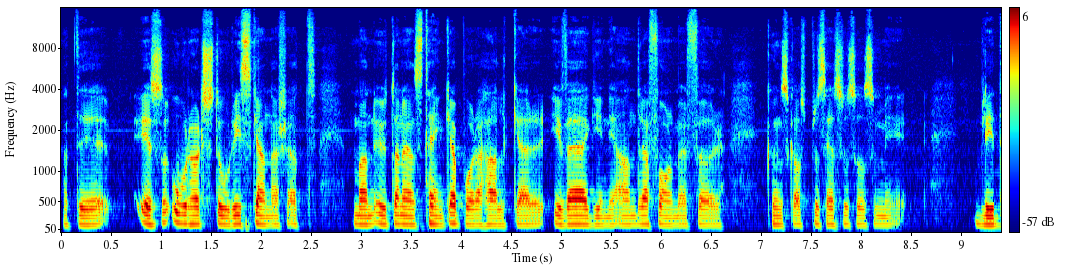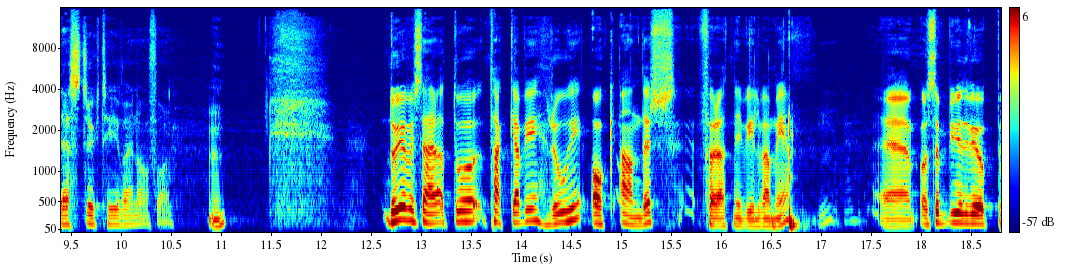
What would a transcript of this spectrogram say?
Att det är så oerhört stor risk annars att man utan ens tänka på det halkar iväg in i andra former för kunskapsprocesser så som är, blir destruktiva i någon form. Mm. Då gör vi så här att då tackar vi Rohi och Anders för att ni vill vara med. Mm. Eh, och så bjuder vi upp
